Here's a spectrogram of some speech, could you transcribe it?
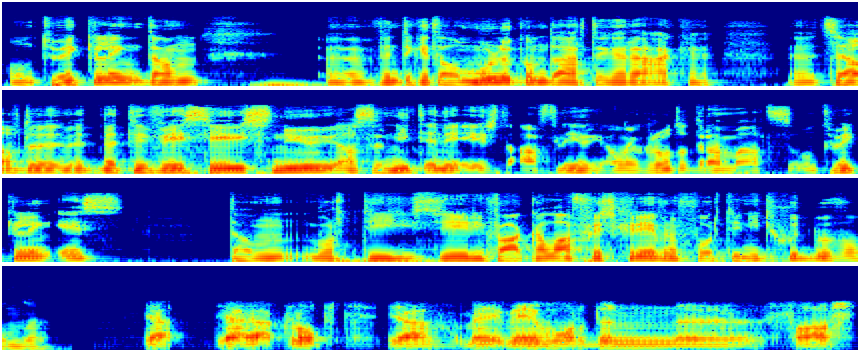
ontwikkeling, dan uh, vind ik het al moeilijk om daar te geraken. Uh, hetzelfde met, met tv-series nu, als er niet in de eerste aflevering al een grote dramatische ontwikkeling is, dan wordt die serie vaak al afgeschreven of wordt die niet goed bevonden. Ja, ja, ja klopt. Ja. Wij, wij worden uh, vast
